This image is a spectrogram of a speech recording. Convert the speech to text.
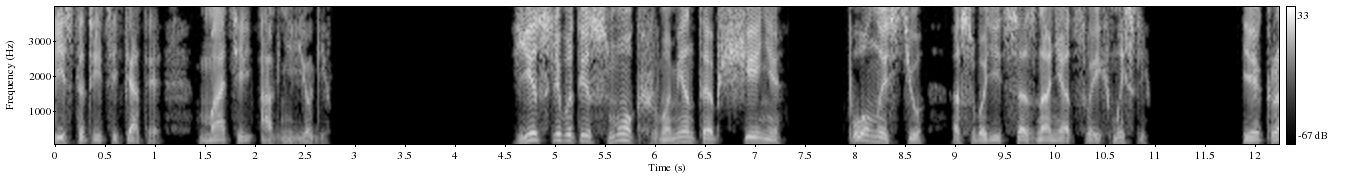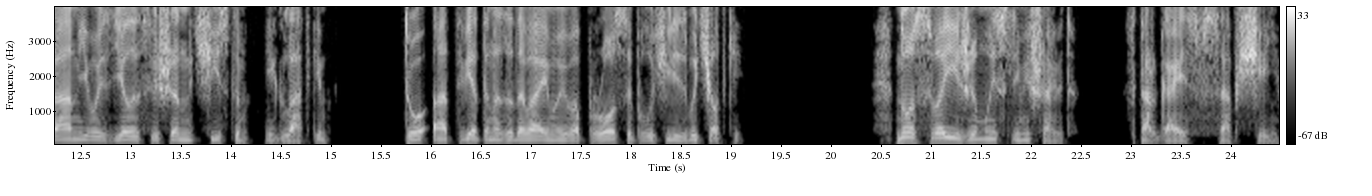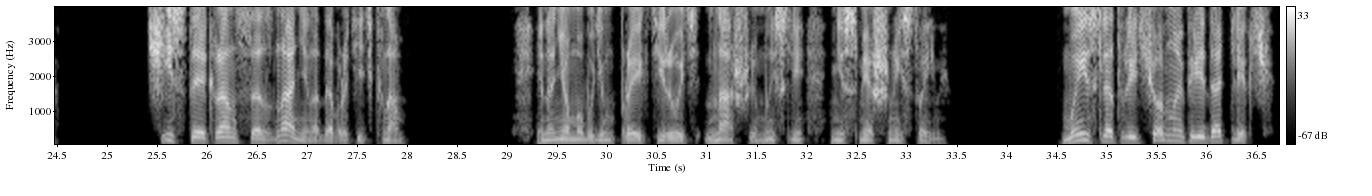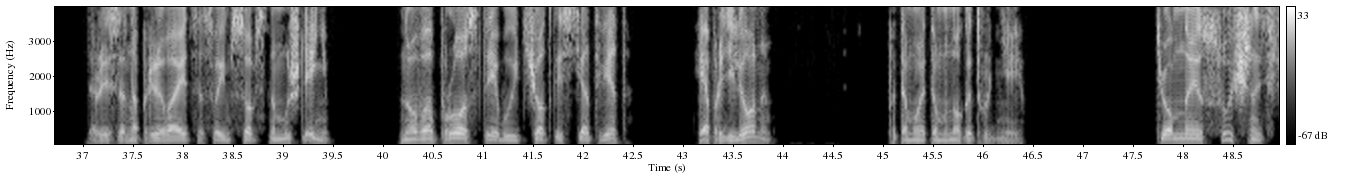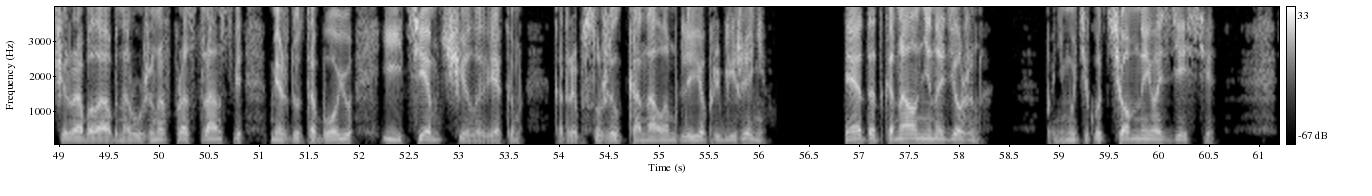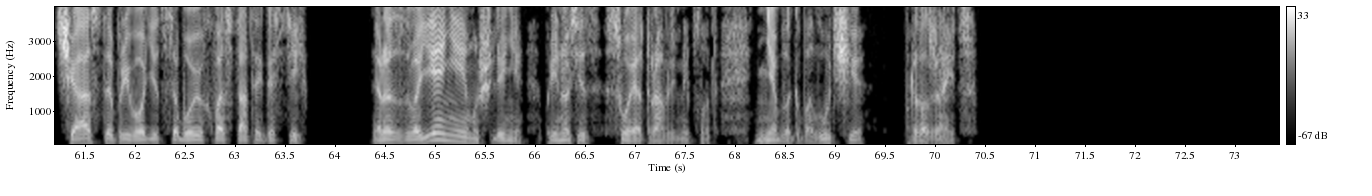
335. -е. Матерь Агни-йоги. Если бы ты смог в моменты общения полностью освободить сознание от своих мыслей и экран его сделать совершенно чистым и гладким, то ответы на задаваемые вопросы получились бы четкие. Но свои же мысли мешают, вторгаясь в сообщение. Чистый экран сознания надо обратить к нам и на нем мы будем проектировать наши мысли, не смешанные с твоими. Мысль отвлеченную передать легче, даже если она прерывается своим собственным мышлением. Но вопрос требует четкости ответа и определенным, потому это много труднее. Темная сущность вчера была обнаружена в пространстве между тобою и тем человеком, который послужил каналом для ее приближения. Этот канал ненадежен, по нему текут темные воздействия, часто приводит с собою хвостатых гостей. Раздвоение мышления приносит свой отравленный плод. Неблагополучие продолжается.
